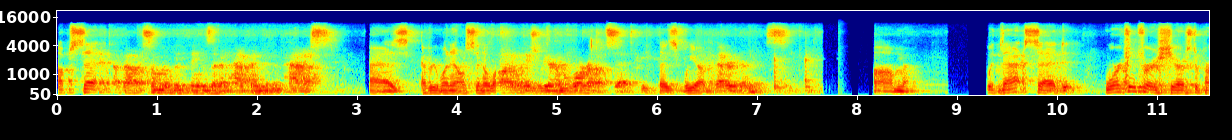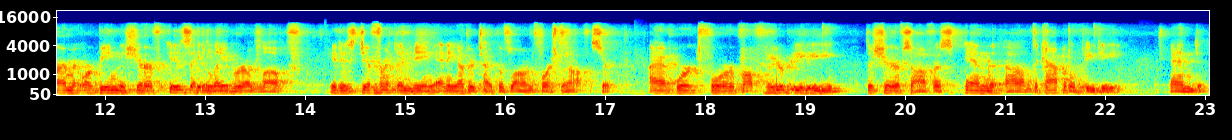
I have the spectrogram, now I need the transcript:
upset about some of the things that have happened in the past as everyone else. In a lot of ways, we are more upset because we are better than this. Um, with that said, working for a sheriff's department or being the sheriff is a labor of love. It is different than being any other type of law enforcement officer. I have worked for Montpelier PD, the sheriff's office, and uh, the Capitol PD. And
